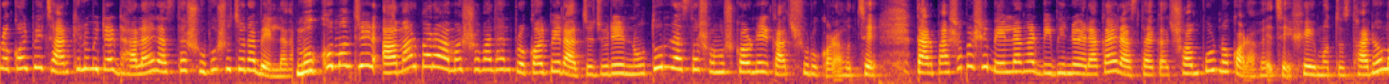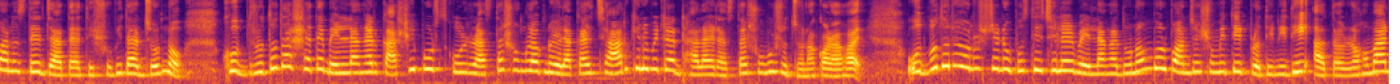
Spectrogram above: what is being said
প্রকল্পে চার কিলোমিটার ঢালাই রাস্তা শুভ সূচনা বেলডাঙ্গা মুখ্যমন্ত্রীর আমার পাড়া আমার সমাধান প্রকল্পে রাজ্য জুড়ে নতুন রাস্তা সংস্করণের কাজ শুরু করা হচ্ছে। তার পাশাপাশি বেলডাঙ্গার বিভিন্ন এলাকায় রাস্তার কাজ সম্পূর্ণ করা হয়েছে। সেই মতো স্থানীয় মানুষদের যাতায়াতের সুবিধার জন্য খুব দ্রুততার সাথে বেলডাঙ্গার কাশীপুর স্কুল রাস্তা সংলগ্ন এলাকায় চার কিলোমিটার ঢালাই রাস্তার শুভ সূচনা করা হয়। উদ্বোধনী অনুষ্ঠানে উপস্থিত ছিলেন বেলডাঙ্গা দু নম্বর পঞ্চায়েত সমিতির প্রতিনিধি আতাউর রহমান,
